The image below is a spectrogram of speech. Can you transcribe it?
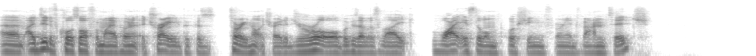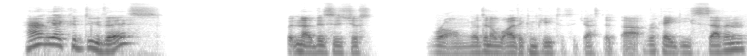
Um, I did, of course, offer my opponent a trade because, sorry, not a trade, a draw, because I was like, white is the one pushing for an advantage. Apparently I could do this. But no, this is just wrong. I don't know why the computer suggested that. Rook a d7.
